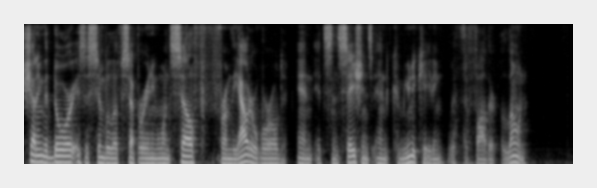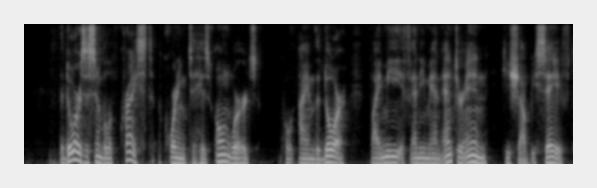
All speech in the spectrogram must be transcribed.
Shutting the door is a symbol of separating oneself from the outer world and its sensations and communicating with the Father alone. The door is a symbol of Christ, according to his own words, quote, I am the door. By me, if any man enter in, he shall be saved.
